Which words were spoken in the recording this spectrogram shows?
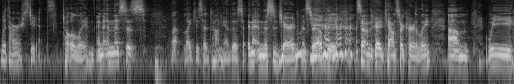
with our students. Totally. And and this is like you said, Tanya. This and, and this is Jared, Mr. LD, seventh grade counselor currently. Um, we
